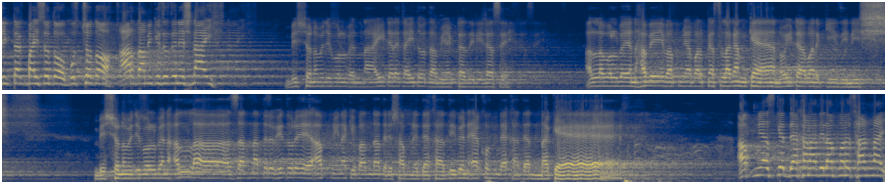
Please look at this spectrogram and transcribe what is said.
ঠিকঠাক পাইছো তো, বুঝছ তো, আর দামি কিছু জিনিস নাই। বিশ্ব নবীজি বলবেন, না, এইটারে চাইতো দামি একটা জিনিস আছে। আল্লাহ বলবেন, হাবিব, আপনি আবার প্যাঁচ লাগান কেন? ওইটা আবার কি জিনিস? বিশ্ব নবীজি বলবেন, আল্লাহ, জান্নাতের ভিতরে আপনি নাকি বান্দাদের সামনে দেখা দিবেন, এখন দেখা দেন না কে আপনি আজকে দেখা না দিলে আপনার ছাড় নাই,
